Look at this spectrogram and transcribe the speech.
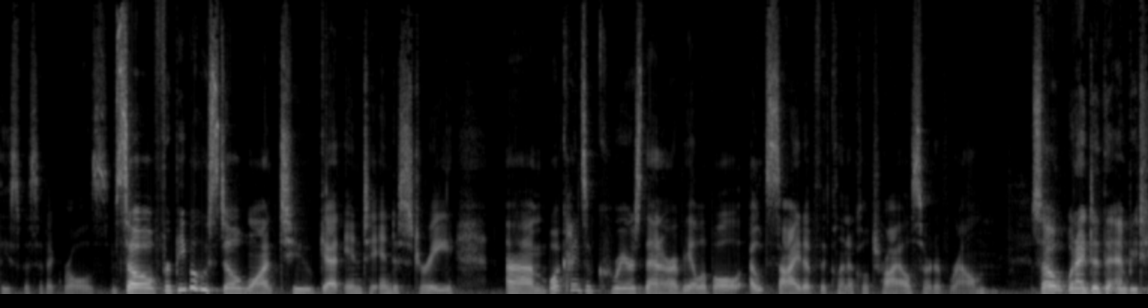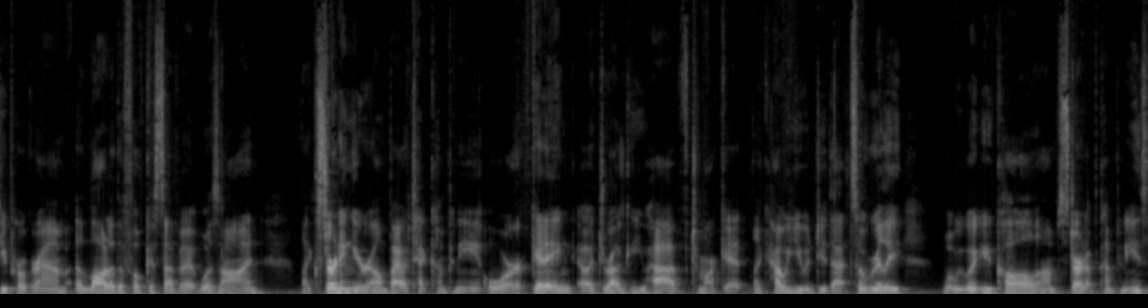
these specific roles. So for people who still want to get into industry. Um, what kinds of careers then are available outside of the clinical trial sort of realm? So, when I did the MBT program, a lot of the focus of it was on like starting your own biotech company or getting a drug you have to market, like how you would do that. So, really what, we, what you call um, startup companies.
